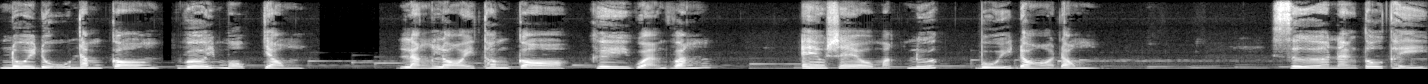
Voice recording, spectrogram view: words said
nuôi đủ năm con với một chồng. Lặn lội thân cò khi quảng vắng, eo sèo mặt nước buổi đò đông. Xưa nàng Tô Thị,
